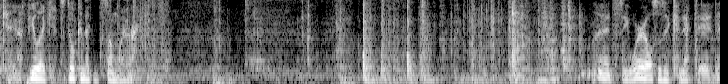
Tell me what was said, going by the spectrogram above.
Okay, I feel like it's still connected somewhere. Let's see, where else is it connected?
